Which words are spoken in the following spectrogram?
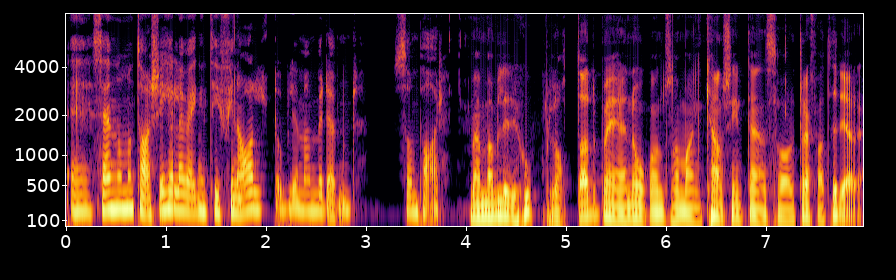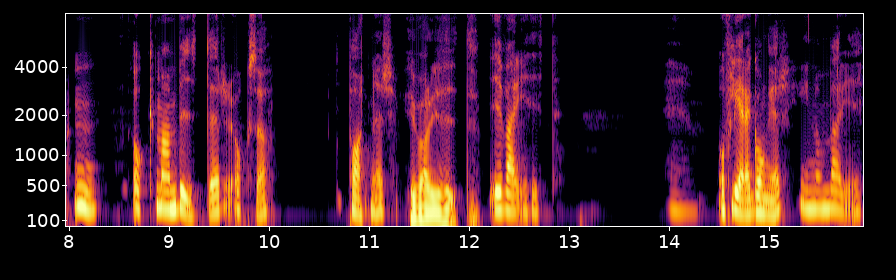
Eh, sen om man tar sig hela vägen till final, då blir man bedömd som par. Men man blir ihoplottad med någon som man kanske inte ens har träffat tidigare Mm. Och man byter också partner i varje hit. i varje hit. Eh, och flera gånger inom varje.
